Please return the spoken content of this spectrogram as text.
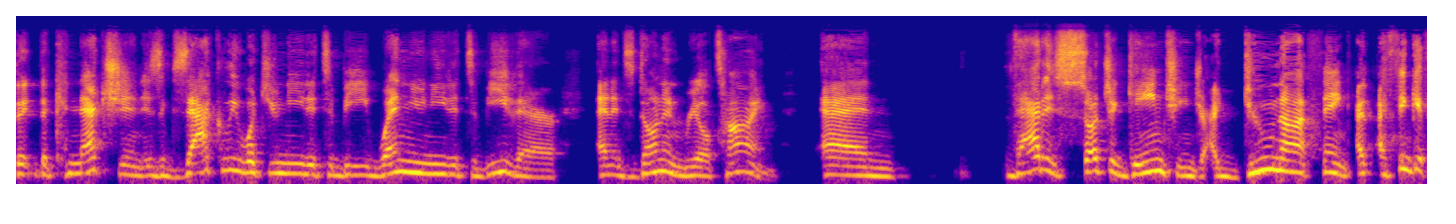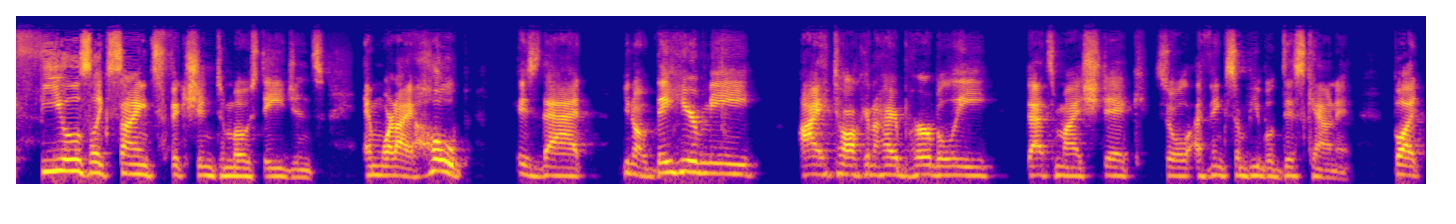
the the connection is exactly what you need it to be when you need it to be there, and it's done in real time. And that is such a game changer. I do not think. I, I think it feels like science fiction to most agents. And what I hope is that you know they hear me I talk in hyperbole. That's my shtick. So I think some people discount it. But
